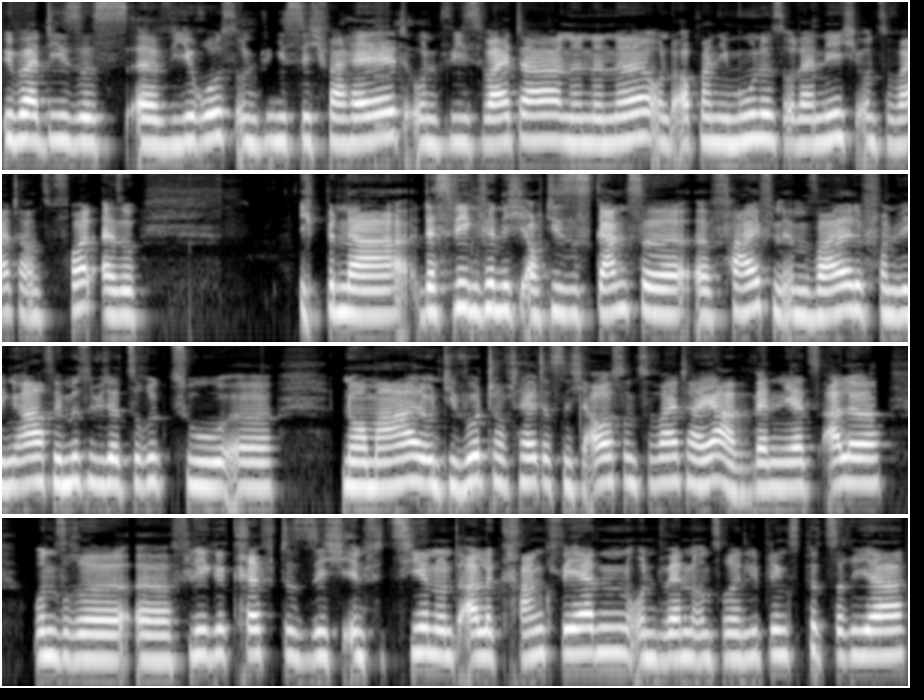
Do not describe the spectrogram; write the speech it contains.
über dieses äh, Virus und wie es sich verhält und wie es weiter, ne, ne, ne, und ob man immun ist oder nicht und so weiter und so fort. Also ich bin da, deswegen finde ich auch dieses ganze äh, Pfeifen im Walde von wegen, ach, wir müssen wieder zurück zu äh, normal und die Wirtschaft hält das nicht aus und so weiter. Ja, wenn jetzt alle unsere äh, Pflegekräfte sich infizieren und alle krank werden und wenn unsere Lieblingspizzeria,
